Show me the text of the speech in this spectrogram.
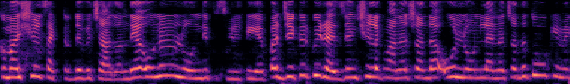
ਕਮਰਸ਼ੀਅਲ ਸੈਕਟਰ ਦੇ ਵਿੱਚ ਆ ਜਾਂਦੇ ਆ ਉਹਨਾਂ ਨੂੰ ਲੋਨ ਦੀ ਫੈਸਿਲਿਟੀ ਹੈ। ਪਰ ਜੇਕਰ ਕੋਈ ਰੈਜ਼ੀਡੈਂਸ਼ੀਅਲ ਲਗਵਾਉਣਾ ਚਾਹੁੰਦਾ ਉਹ ਲੋਨ ਲੈਣਾ ਚਾਹੁੰਦਾ ਤਾਂ ਉਹ ਕਿਵੇਂ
